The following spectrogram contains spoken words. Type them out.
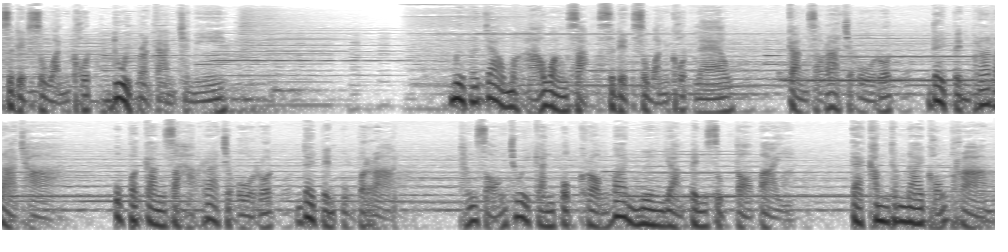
เสด็จสวรรคตด้วยประการชนี้ เมื่อพระเจ้ามหาวังสะเสด็จสวรรคตแล้ว กังสราชโอรสได้เป็นพระราชา อุปกังสหราชโอรสได้เป็นอุปราช ทั้งสองช่วยกันปกครองบ้านเมืองอย่างเป็นสุขต่อไป แต่คำทำนายของพราหมณ์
